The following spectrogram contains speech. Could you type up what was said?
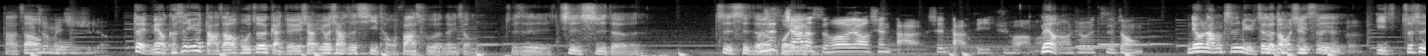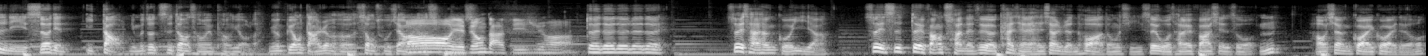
打招呼就没继续聊。对，没有。可是因为打招呼，就会感觉又像又像是系统发出的那种，就是制式的、制式的。回是加的时候要先打先打第一句话吗？没有，然后就会自动。牛郎织女这个东西是以就是你十二点一到，你们就自动成为朋友了，你们不用打任何送出叫哦，也不用打第一句话。对对对对对，所以才很诡异啊！所以是对方传的这个看起来很像人话的东西，所以我才会发现说，嗯，好像怪怪的哦。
